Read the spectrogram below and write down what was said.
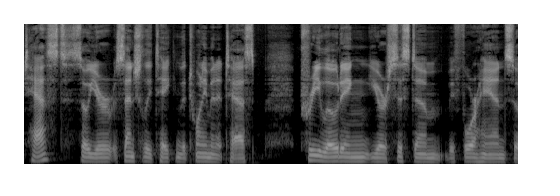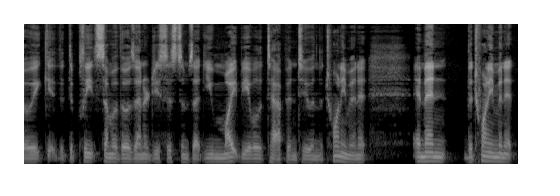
test? So you're essentially taking the 20 minute test, preloading your system beforehand so it, it, depletes some of those energy systems that you might be able to tap into in the 20 minute. And then the 20 minute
